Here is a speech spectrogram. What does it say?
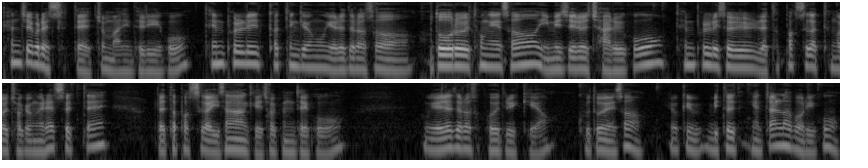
편집을 했을 때 좀 많이 느리고 템플릿 같은 경우 예를 들어서 구도를 통해서 이미지를 자르고 템플릿을 레터박스 같은 걸 적용을 했을 때 레터박스가 이상하게 적용되고 예를 들어서 보여드릴게요. 구도에서 이렇게 밑을 그냥 잘라버리고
